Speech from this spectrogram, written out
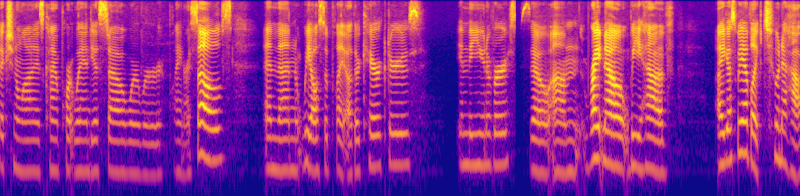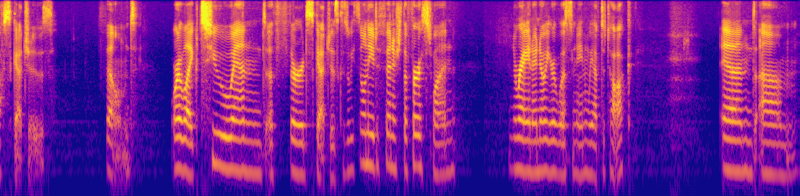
fictionalized kind of Portlandia style where we're playing ourselves, and then we also play other characters in the universe. So um, right now we have, I guess we have like two and a half sketches filmed, or like two and a third sketches because we still need to finish the first one. Narain, I know you're listening. We have to talk. And um,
